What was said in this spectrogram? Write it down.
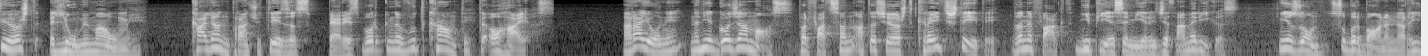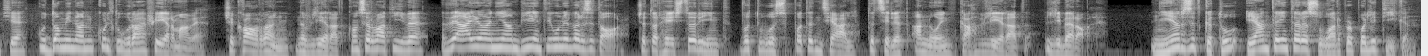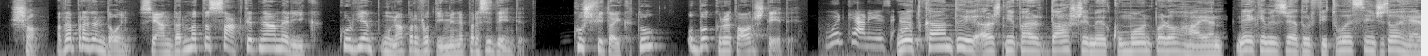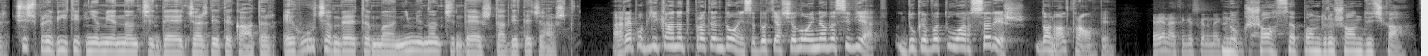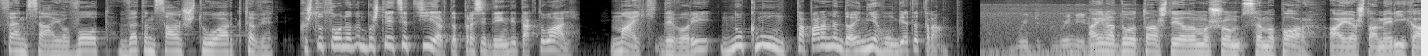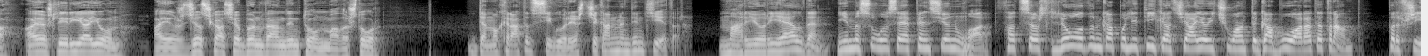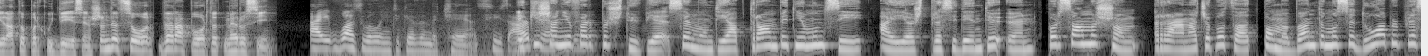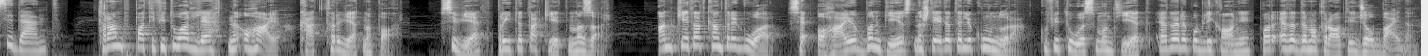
Ky është lumi Maumi. Kalon pranë qytezës Perrysburg në Wood County të Ohajos. Rajoni në një goxha masë përfaqëson atë që është krejt shteti dhe në fakt një pjesë e mirë e gjithë Amerikës. Një zonë suburbane në rritje ku dominon kultura e fermave, që ka rrënjë në vlerat konservative dhe ajo e një ambienti universitar që tërheq të rinjtë votues potencialë të cilët anojnë kah vlerat liberale. Njerëzit këtu janë të interesuar për politikën, shumë, dhe pretendojnë se janë ndër më të saktit në Amerikë kur vjen puna për votimin e presidentit. Kush fitoi këtu, u bë kryetar shteti. Wood County është një farë dashi me këmborë për Ohajon. Ne e kemi zgjedhur fituesin çdo herë, qysh prej vitit 1964, e huqëm vetëm më 1976. Republikanët pretendojnë se do t'ia qëllojnë edhe sivjet, duke votuar sërish Donald Trumpin. Nuk shoh se po ndryshon diçka, them se ajo votë vetëm sa është shtuar këtë vit. Kështu thonë edhe mbështetësit tjerë të presidentit aktual. Mike DeVore nuk mund ta paramendojë një humbje të Trump. Ai na duhet tashti edhe më shumë se më parë. Ai është Amerika, ai është liria jonë, ai është gjithçka që bën vendin tonë madhështor. Demokratët sigurisht që kanë mendim tjetër. Mario Rielden, një mësuese e pensionuar, thotë se është lodhur nga politikat që ajo i quan të gabuara të Trump, përfshirë ato për kujdesin shëndetësor dhe raportet me Rusinë. E kisha njëfarë përshtypje se mund t'i jap Trumpit një mundësi, ai është presidenti ynë, por sa më shumë rrena që po thotë, po më bën të mos e dua për president. Trump pati fituar lehtë në Ohio, katër vjet më parë. Sivjet, pritet ta ketë më zor. Anketat kanë treguar se Ohio bën pjesë në shtetet e lëkundura, ku fitues mund të jetë edhe republikani, por edhe demokrati Joe Biden.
